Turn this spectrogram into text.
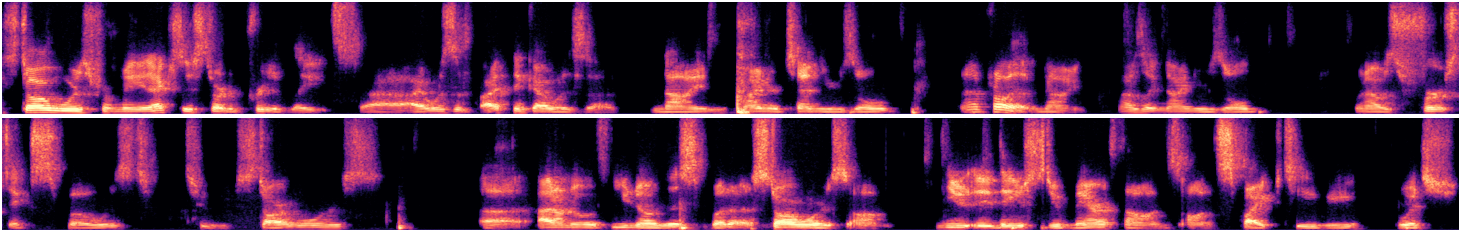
Star Wars for me, it actually started pretty late. Uh, I was, I think I was uh, nine, nine or ten years old. Uh, probably like nine. I was like nine years old when I was first exposed to Star Wars. Uh, I don't know if you know this, but uh, Star Wars, um, you, they used to do marathons on Spike TV, which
